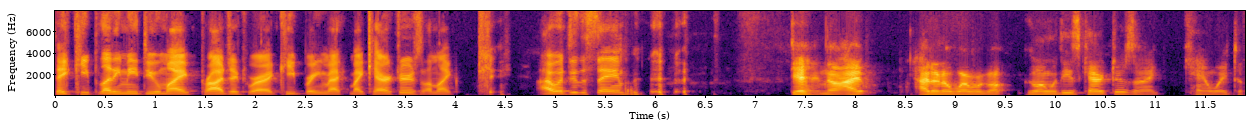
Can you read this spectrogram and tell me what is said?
they keep letting me do my project where I keep bringing back my characters. I'm like, I would do the same. Yeah, no, I I don't know where we're go- going with these characters, and I can't wait to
